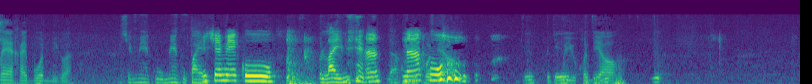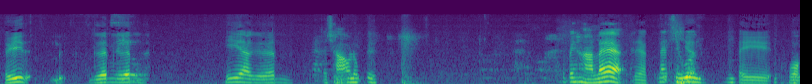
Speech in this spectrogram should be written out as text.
แม่ใครบนดีกว่าไม่ใช่แม่กูแม่กูไปไม่ใช่แม่กูกูไล่แม่อะกูแล้วน้าคกูนเดียวเจอไปเจอกูอยู่คนเดียว เฮ้ย เงินเงินเฮียเงินแต่เช้าแล้วเออกูไปหาแร่เนี่ยแร่กูซิเคเวรีอยดร์อยู่ไอ้พวก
